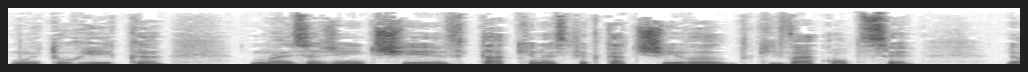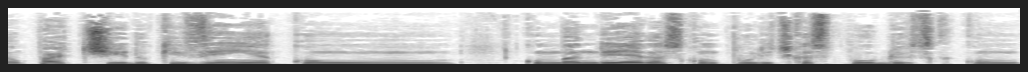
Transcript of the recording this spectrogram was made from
muito rica, mas a gente está aqui na expectativa do que vai acontecer. Né? Um partido que venha com, com bandeiras, com políticas públicas, com,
